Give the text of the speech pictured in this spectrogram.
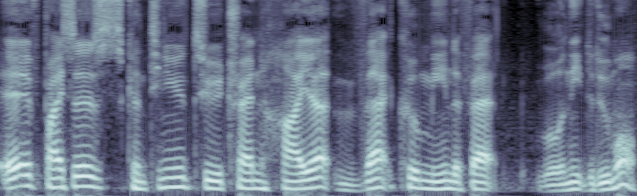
if prices continue to trend higher, that could mean the Fed will need to do more.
